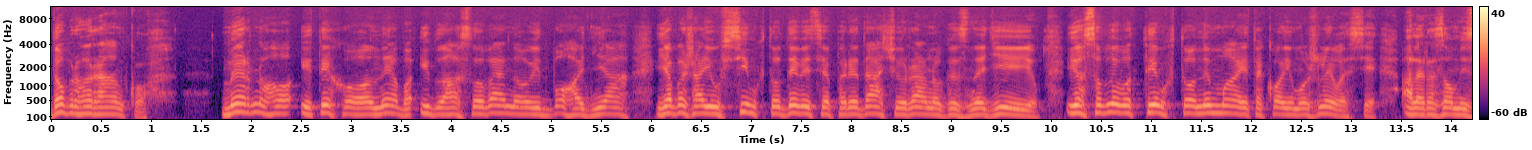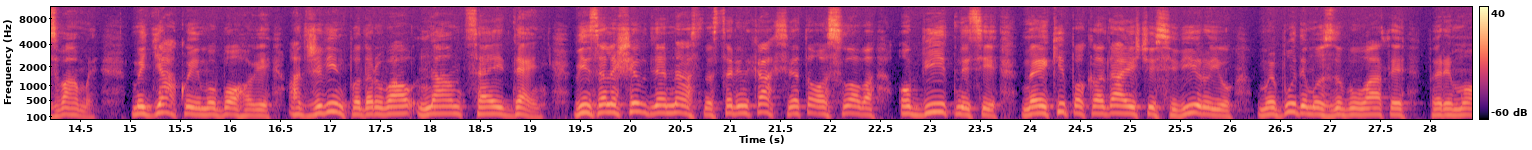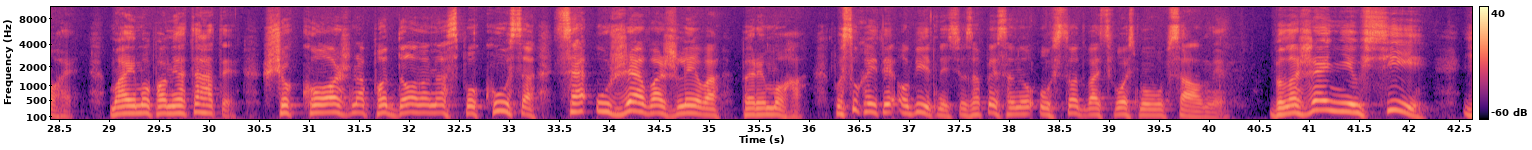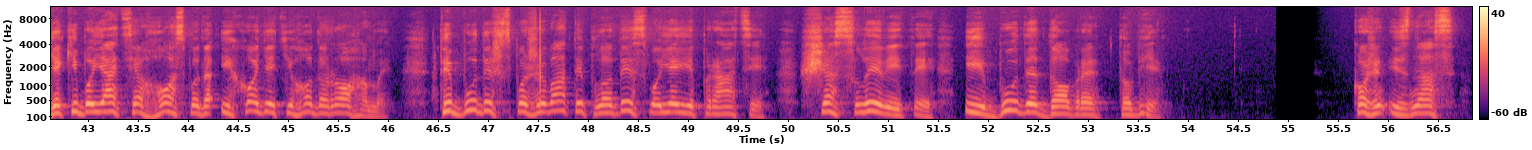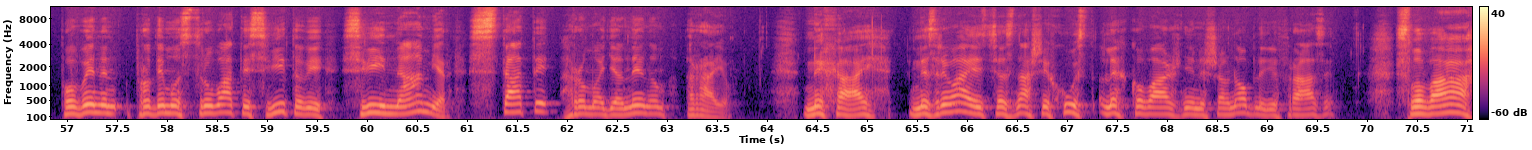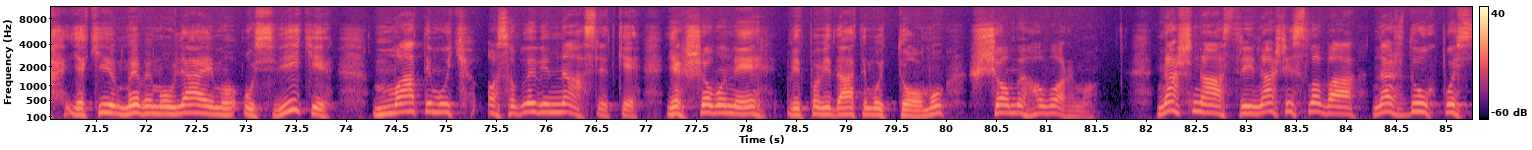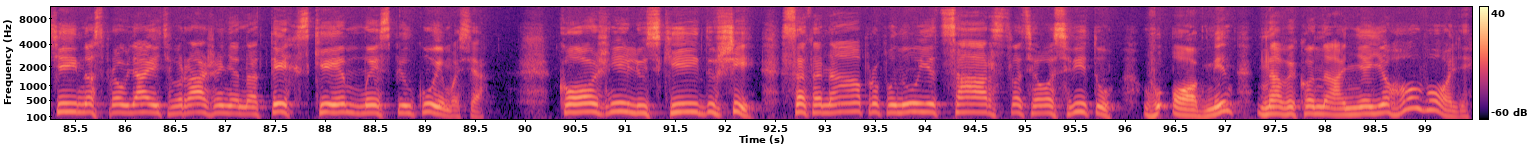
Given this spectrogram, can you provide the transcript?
Доброго ранку, мирного і тихого неба і благословенного від Бога дня. Я бажаю всім, хто дивиться передачу ранок з надією, і особливо тим, хто не має такої можливості, але разом із вами. Ми дякуємо Богові, адже Він подарував нам цей день. Він залишив для нас на сторінках святого Слова обітниці, на які, покладаючись вірою, ми будемо здобувати перемоги. Маємо пам'ятати, що кожна подолана спокуса це уже важлива перемога. Послухайте обітницю, записану у 128 псалмі. Блаженні всі, які бояться Господа і ходять Його дорогами. Ти будеш споживати плоди своєї праці, щасливий ти, і буде добре тобі. Кожен із нас повинен продемонструвати світові свій намір стати громадянином раю. Нехай не зриваються з наших уст легковажні, нешанобливі фрази. Слова, які ми вимовляємо у світі, матимуть особливі наслідки, якщо вони відповідатимуть тому, що ми говоримо. Наш настрій, наші слова, наш дух постійно справляють враження на тих, з ким ми спілкуємося. Кожній людській душі сатана пропонує царство цього світу в обмін на виконання його волі.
